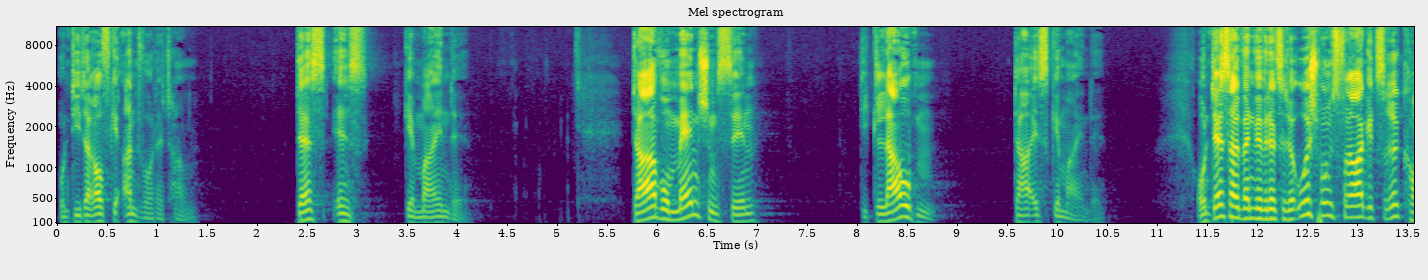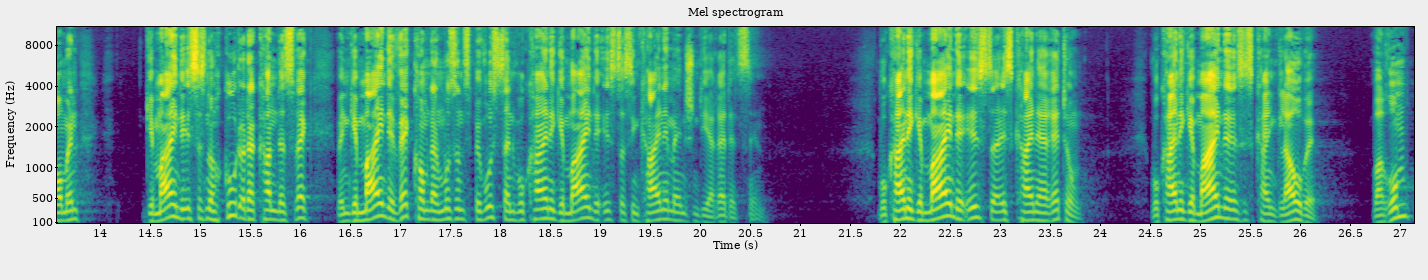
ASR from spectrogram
und die darauf geantwortet haben. Das ist Gemeinde. Da, wo Menschen sind, die glauben, da ist Gemeinde. Und deshalb, wenn wir wieder zu der Ursprungsfrage zurückkommen, Gemeinde, ist es noch gut oder kann das weg? Wenn Gemeinde wegkommt, dann muss uns bewusst sein, wo keine Gemeinde ist, das sind keine Menschen, die errettet sind. Wo keine Gemeinde ist, da ist keine Errettung. Wo keine Gemeinde ist, ist kein Glaube. Warum?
